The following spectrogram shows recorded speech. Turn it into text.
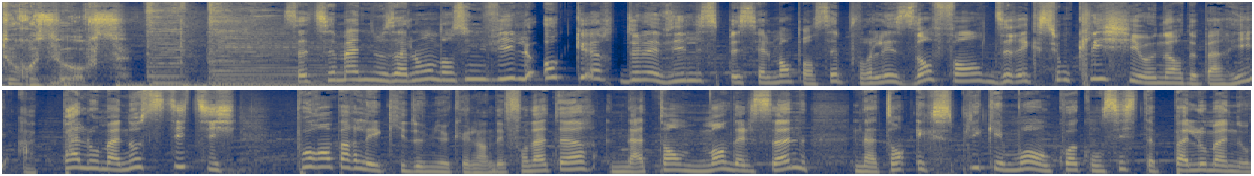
retour aux sources. Cette semaine, nous allons dans une ville au cœur de la ville, spécialement pensée pour les enfants, direction Clichy au nord de Paris, à Palomano City. Pour en parler, qui de mieux que l'un des fondateurs, Nathan Mandelson. Nathan, expliquez-moi en quoi consiste Palomano.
